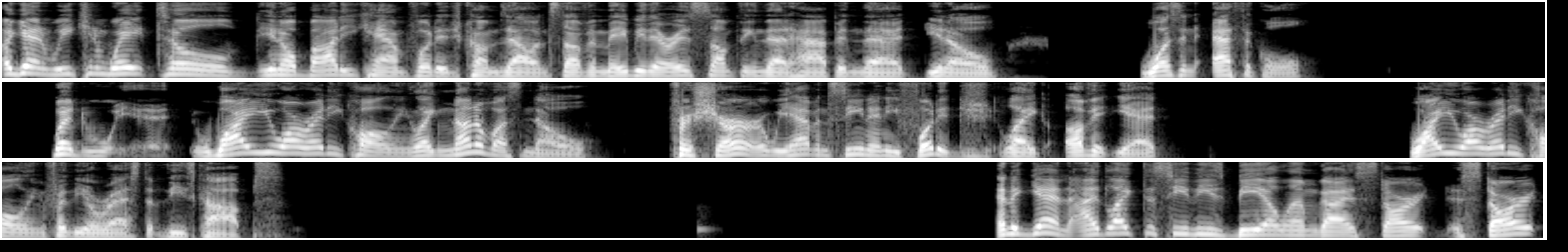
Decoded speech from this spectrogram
again, we can wait till you know body cam footage comes out and stuff, and maybe there is something that happened that you know wasn't ethical. But w- eh, why are you already calling? Like none of us know for sure. We haven't seen any footage like of it yet. Why are you already calling for the arrest of these cops? And again, I'd like to see these BLM guys start start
